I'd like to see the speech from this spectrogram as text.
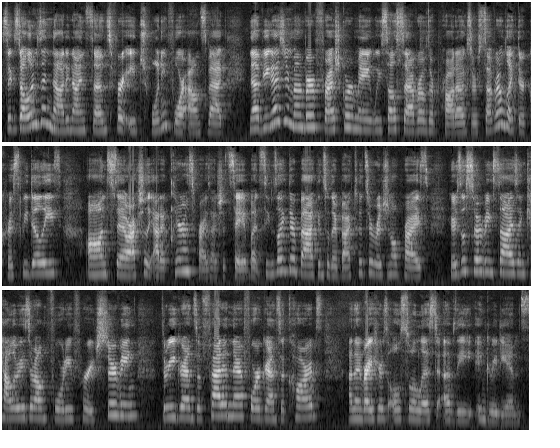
$6.99 for a 24 ounce bag. Now, if you guys remember Fresh Gourmet, we sell several of their products or several like their crispy dillies on sale, or actually at a clearance price, I should say. But seems like they're back, and so they're back to its original price. Here's the serving size and calories around 40 for each serving. 3 grams of fat in there, 4 grams of carbs. And then right here's also a list of the ingredients.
